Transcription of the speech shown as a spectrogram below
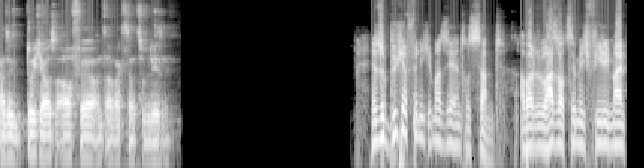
Also durchaus auch für uns Erwachsene zu lesen. Ja, so Bücher finde ich immer sehr interessant. Aber du hast auch ziemlich viel. Ich meine,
